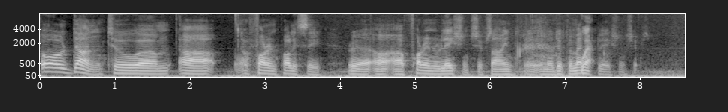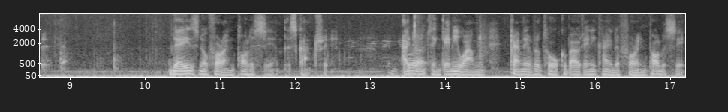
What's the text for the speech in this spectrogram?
all done to um, our foreign policy, uh, foreign relationships, our in, you know, diplomatic well, relationships? There is no foreign policy in this country. I right. don't think anyone can ever talk about any kind of foreign policy.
